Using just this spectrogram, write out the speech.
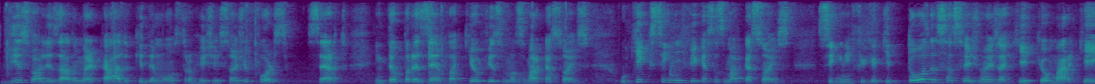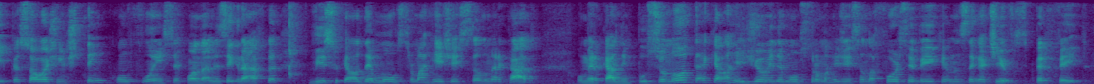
visualizar no mercado que demonstram rejeições de força, certo? Então, por exemplo, aqui eu fiz umas marcações. O que, que significa essas marcações? Significa que todas essas regiões aqui que eu marquei, pessoal, a gente tem confluência com a análise gráfica, visto que ela demonstra uma rejeição no mercado. O mercado impulsionou até aquela região e demonstrou uma rejeição da força e veio nos negativos. Perfeito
